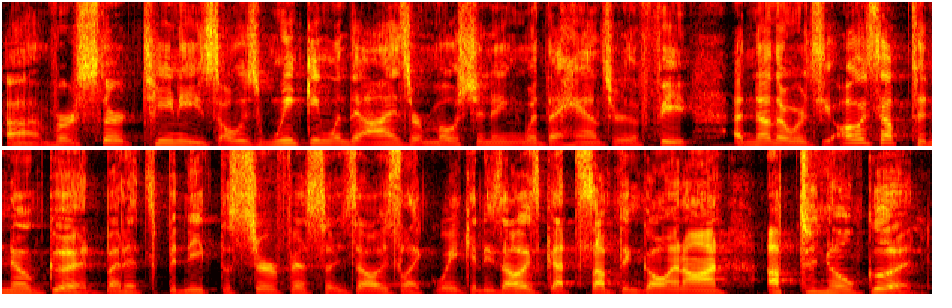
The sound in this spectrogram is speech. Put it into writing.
Uh, verse 13, he's always winking when the eyes are motioning with the hands or the feet. In other words, he's always up to no good, but it's beneath the surface, so he's always like winking. He's always got something going on up to no good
